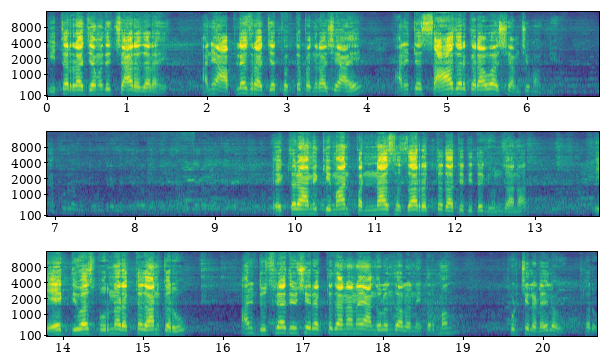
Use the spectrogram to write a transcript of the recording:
इतर राज्यामध्ये चार हजार आहे. आणि आपल्याच राज्यात फक्त पंधराशे आहे. आणि ते सहा हजार करावं अशी आमची मागणी आहे. एकतर आम्ही किमान पन्नास हजार रक्तदाते तिथे घेऊन जाणार. एक दिवस पूर्ण रक्तदान करू आणि दुसऱ्या दिवशी रक्तदानाने आंदोलन झालं नाही तर मग पुढची लढाई लढू ठरवू.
